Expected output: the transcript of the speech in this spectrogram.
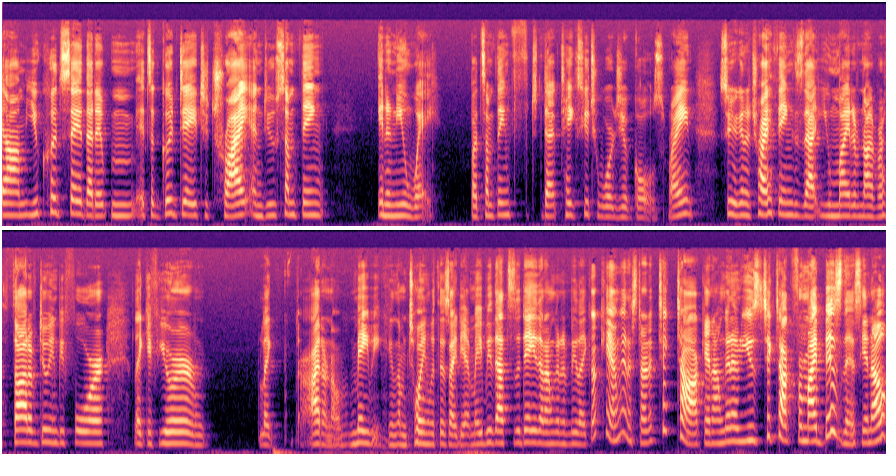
um, you could say that it, mm, it's a good day to try and do something in a new way but something that takes you towards your goals, right? So you're going to try things that you might have never thought of doing before. Like if you're like I don't know, maybe I'm toying with this idea. Maybe that's the day that I'm going to be like, okay, I'm going to start a TikTok and I'm going to use TikTok for my business, you know?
